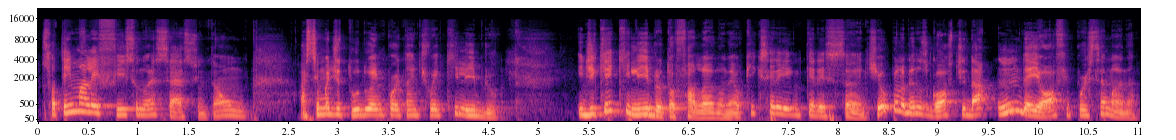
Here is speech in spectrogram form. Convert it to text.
só tem malefício no excesso. Então, acima de tudo, é importante o equilíbrio. E de que equilíbrio eu tô falando, né? O que, que seria interessante? Eu, pelo menos, gosto de dar um day off por semana.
